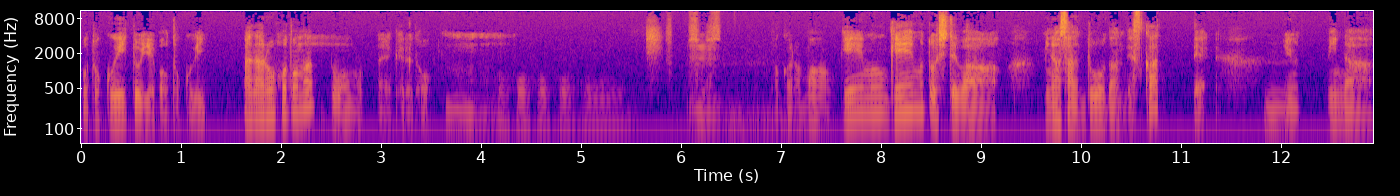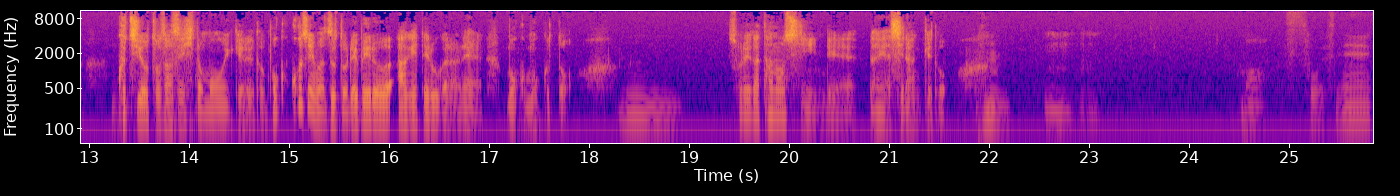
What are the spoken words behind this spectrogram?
お得意といえばお得意あ、なるほどな、とは思ったんやけれど。うん。ほうほうほうほうほそうそうだからまあ、ゲーム、ゲームとしては、皆さんどうなんですかって、う。うんみんな、口を閉ざす人も多いけれど、僕個人はずっとレベル上げてるからね、黙々と。うん。それが楽しいんで、なんや知らんけど。うんうん。まあ、そうですね。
